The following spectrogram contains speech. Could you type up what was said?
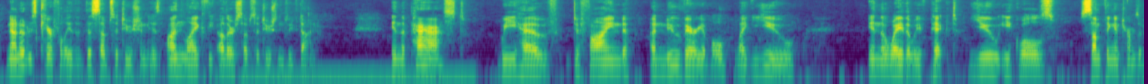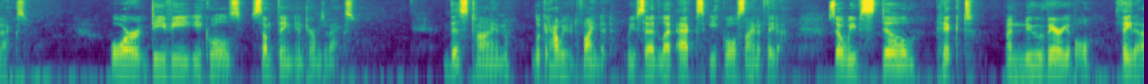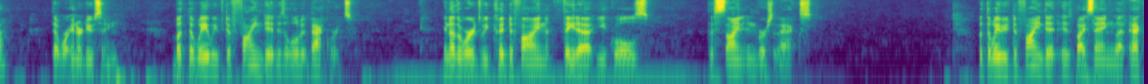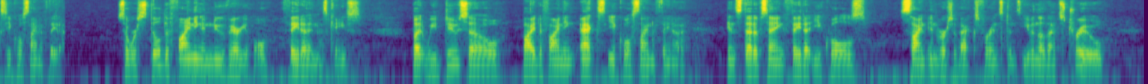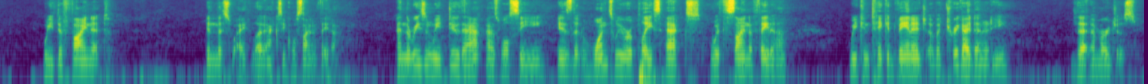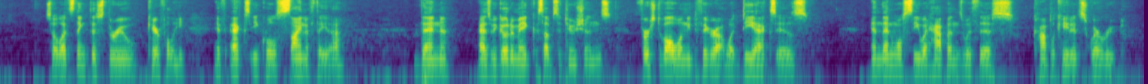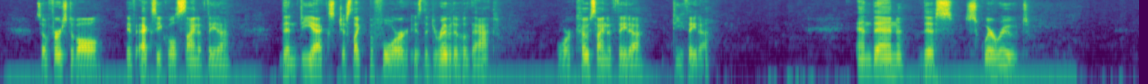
Now notice carefully that this substitution is unlike the other substitutions we've done. In the past, we have defined a new variable, like u, in the way that we've picked u equals something in terms of x, or dv equals something in terms of x. This time, look at how we've defined it. We've said let x equal sine of theta. So we've still picked a new variable theta that we're introducing, but the way we've defined it is a little bit backwards. In other words, we could define theta equals the sine inverse of x. But the way we've defined it is by saying let x equal sine of theta. So we're still defining a new variable, theta in this case, but we do so by defining x equals sine of theta instead of saying theta equals sine inverse of x, for instance, even though that's true, we define it in this way, let x equal sine of theta. And the reason we do that, as we'll see, is that once we replace x with sine of theta, we can take advantage of a trig identity that emerges. So let's think this through carefully. If x equals sine of theta, then as we go to make substitutions, first of all we'll need to figure out what dx is, and then we'll see what happens with this complicated square root. So first of all, if x equals sine of theta, then dx, just like before, is the derivative of that, or cosine of theta d theta. And then this square root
